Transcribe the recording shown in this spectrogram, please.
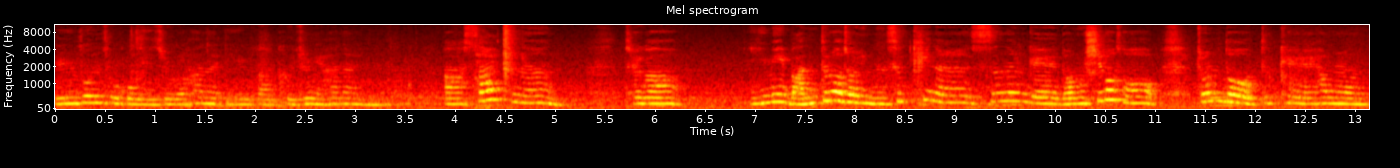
일본 속옷 위주로 하는 이유가 그 중에 하나입니다. 아, 사이트는 제가 이미 만들어져 있는 스킨을 쓰는 게 너무 싫어서 좀 더 어떻게 하면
